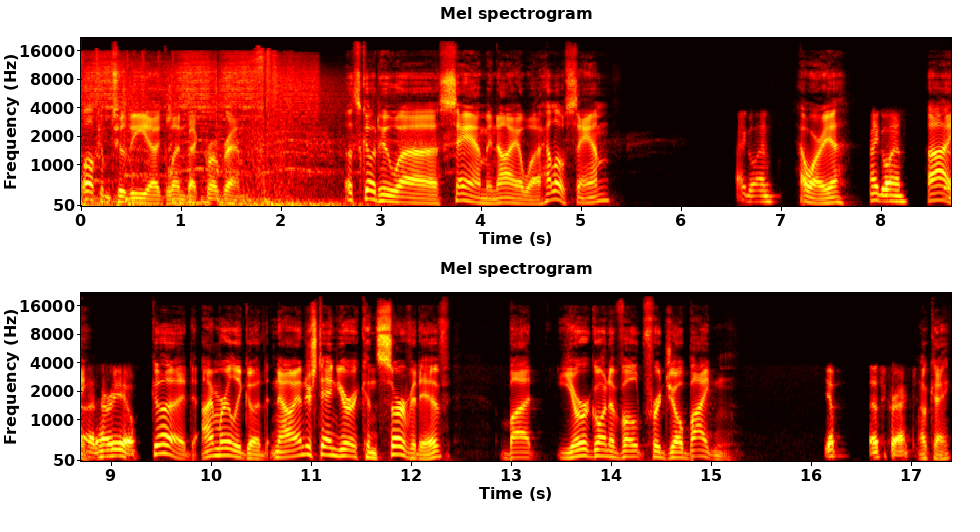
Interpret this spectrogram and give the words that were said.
Welcome to the uh, Glenn Beck program. Let's go to uh, Sam in Iowa. Hello, Sam. Hi, Glenn. How are you? Hi, Glenn. Hi. Good. How are you? Good. I'm really good. Now, I understand you're a conservative, but you're going to vote for Joe Biden. Yep, that's correct. Okay.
